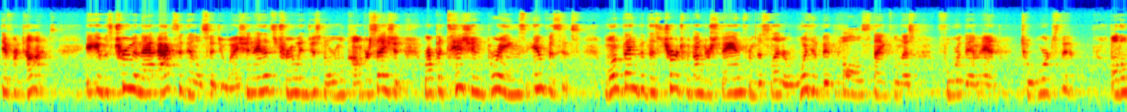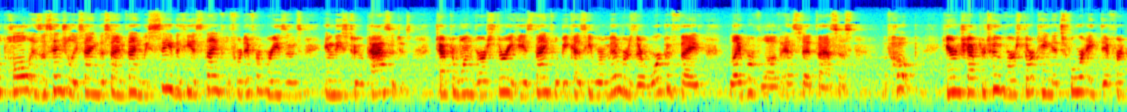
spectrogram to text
different times. It was true in that accidental situation, and it's true in just normal conversation. Repetition brings emphasis. One thing that this church would understand from this letter would have been Paul's thankfulness for them and towards them. Although Paul is essentially saying the same thing, we see that he is thankful for different reasons in these two passages. Chapter 1, verse 3, he is thankful because he remembers their work of faith, labor of love, and steadfastness of hope. Here in chapter 2, verse 13, it's for a different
